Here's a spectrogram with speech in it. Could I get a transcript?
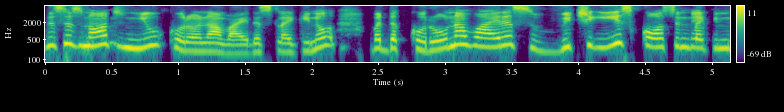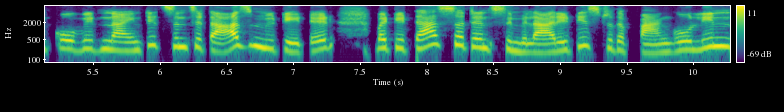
This is not new coronavirus, like, you know, but the coronavirus, which is causing like in COVID-19, since it has mutated, but it has certain similarities to the pangolin,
